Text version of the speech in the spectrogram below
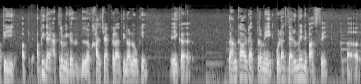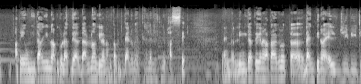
අපි අපි දැ අත්‍රමික කල්චයක් කලා තින ලෝකේ. ඒක ලංකාවට අත්‍ර මේ ගොඩක් දැනුමෙන්න්න පස්සේ. අපේ උහිතාගන්න අපි ගොඩක් දෙයක් දන්නවා කියලනම් අපට දැනුම ඇතිල ලසින පස්සේ. දැන් ලිංගිකත්වය ගැන කතාකරොත් දැන්තින LGBT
